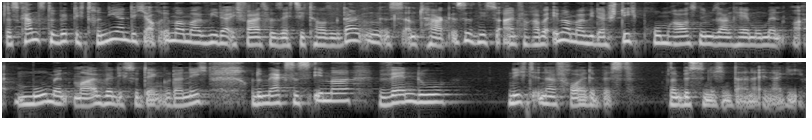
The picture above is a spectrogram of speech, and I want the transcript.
Das kannst du wirklich trainieren, dich auch immer mal wieder, ich weiß, bei 60.000 Gedanken ist am Tag, ist es nicht so einfach, aber immer mal wieder Stichproben rausnehmen, sagen, hey, Moment mal, Moment mal, will ich so denken oder nicht? Und du merkst es immer, wenn du nicht in der Freude bist, dann bist du nicht in deiner Energie.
